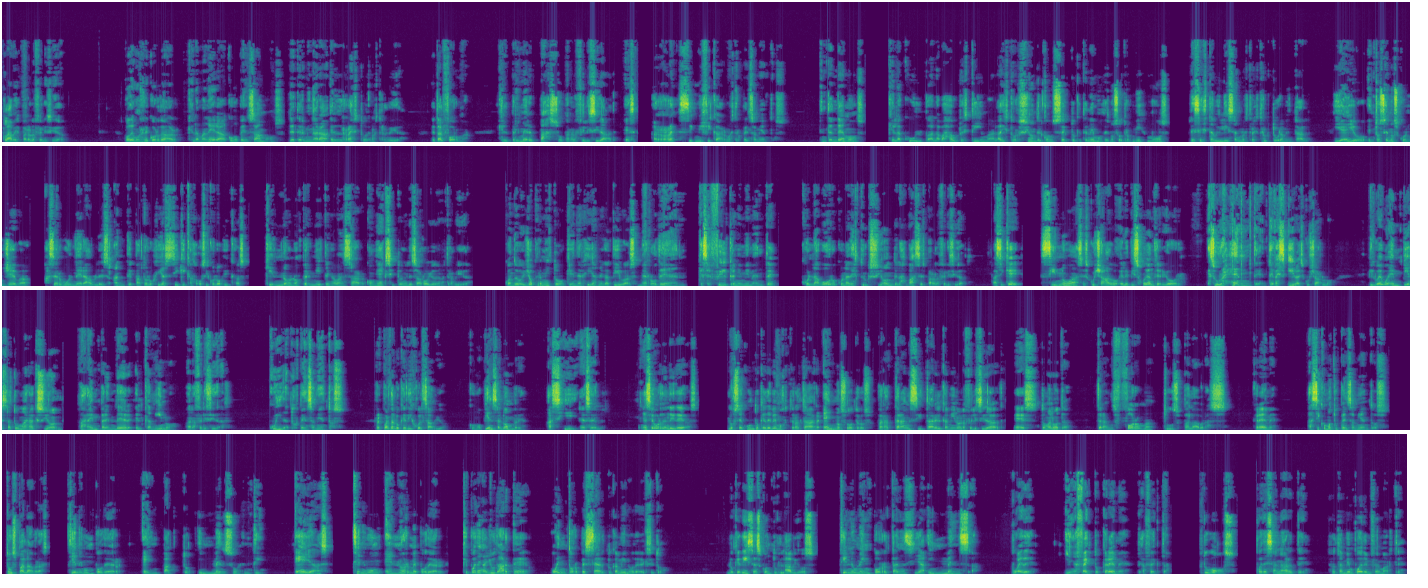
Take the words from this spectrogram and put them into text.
claves para la felicidad. Podemos recordar que la manera como pensamos determinará el resto de nuestra vida. De tal forma que el primer paso para la felicidad es resignificar nuestros pensamientos. Entendemos que la culpa, la baja autoestima, la distorsión del concepto que tenemos de nosotros mismos desestabilizan nuestra estructura mental y ello entonces nos conlleva a ser vulnerables ante patologías psíquicas o psicológicas que no nos permiten avanzar con éxito en el desarrollo de nuestra vida. Cuando yo permito que energías negativas me rodeen, que se filtren en mi mente, colaboro con la destrucción de las bases para la felicidad. Así que, si no has escuchado el episodio anterior, es urgente, debes ir a escucharlo. Y luego empieza a tomar acción para emprender el camino a la felicidad. Cuida tus pensamientos. Recuerda lo que dijo el sabio. Como piensa el hombre, así es él. En ese orden de ideas, lo segundo que debemos tratar en nosotros para transitar el camino a la felicidad es, toma nota, transforma tus palabras. Créeme, así como tus pensamientos, tus palabras tienen un poder e impacto inmenso en ti. Ellas tienen un enorme poder que pueden ayudarte o entorpecer tu camino de éxito. Lo que dices con tus labios tiene una importancia inmensa. Puede, y en efecto, créeme, te afecta. Tu voz puede sanarte, pero también puede enfermarte.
